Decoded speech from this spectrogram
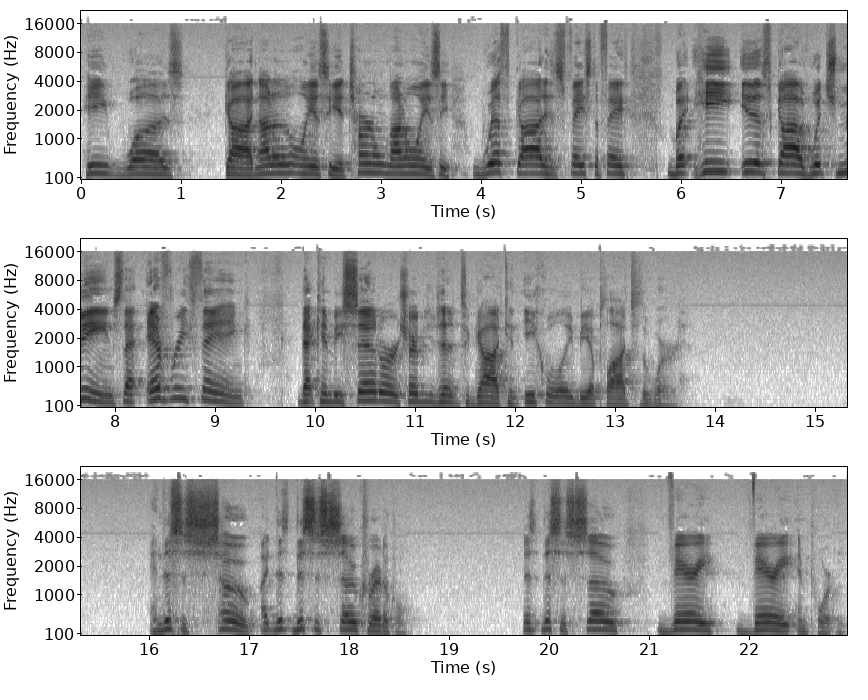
He was God. Not only is He eternal, not only is He with God, His face to face, but He is God, which means that everything that can be said or attributed to God can equally be applied to the Word. And this is so, uh, this, this is so critical. This, this is so very, very important.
